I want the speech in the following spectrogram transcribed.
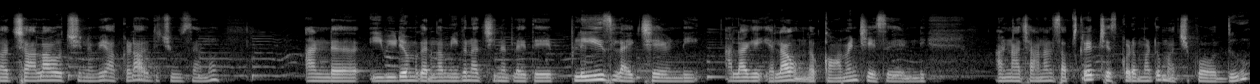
చాలా వచ్చినవి అక్కడ అది చూసాము. అండ్ ఈ వీడియో కనుక మీకు నచ్చినట్లయితే ప్లీజ్ లైక్ చేయండి. అలాగే ఎలా ఉందో కామెంట్ చేసేయండి. అండ్ నా ఛానల్ సబ్స్క్రైబ్ చేసుకోవడం మటు మర్చిపోవద్దు.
